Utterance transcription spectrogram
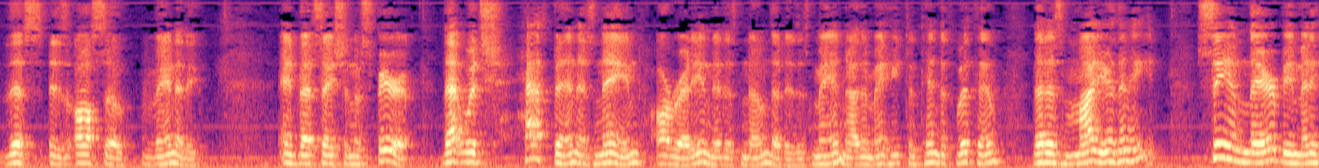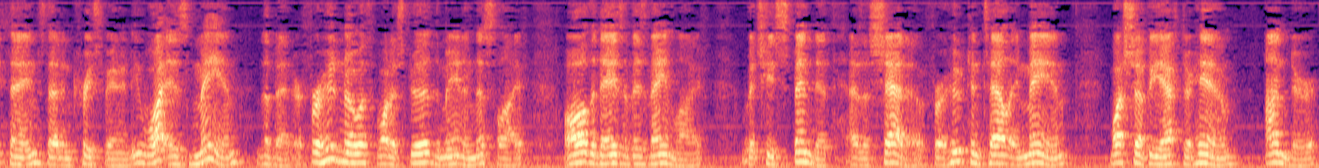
This is also vanity and vexation of spirit. That which hath been is named already, and it is known that it is man, neither may he contendeth with him that is mightier than he. Seeing there be many things that increase vanity, what is man the better? For who knoweth what is good, the man in this life, all the days of his vain life? Which he spendeth as a shadow. For who can tell a man what shall be after him under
